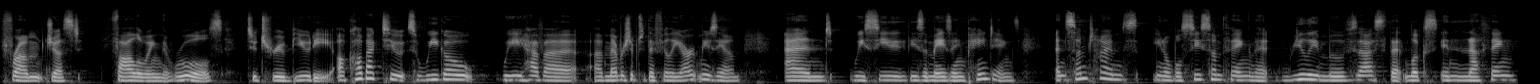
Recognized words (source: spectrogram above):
from just following the rules to true beauty. I'll call back to so we go we have a, a membership to the Philly Art Museum and we see these amazing paintings. And sometimes, you know, we'll see something that really moves us that looks in nothing,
